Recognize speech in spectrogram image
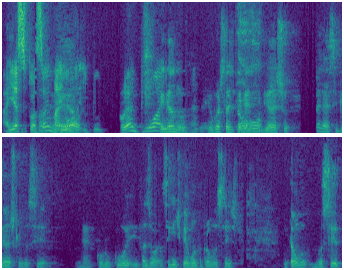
aí a situação é maior é. e o problema é pior Pegando, ainda. Né? Eu gostaria de pegar esse gancho, pegar esse gancho que você né, colocou e fazer uma seguinte pergunta para vocês. Então, você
